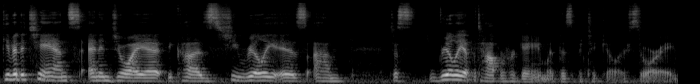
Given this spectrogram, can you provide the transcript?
give it a chance and enjoy it because she really is um, just really at the top of her game with this particular story.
